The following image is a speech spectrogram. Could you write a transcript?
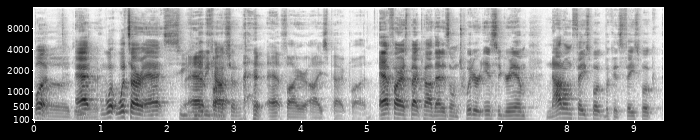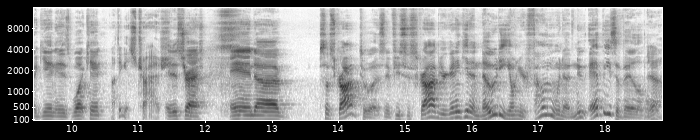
But Oh, at what, what's our at? So you can At, maybe fi- at Fire Ice Pack Pod. at Fire Ice Pack Pod. That is on Twitter, Instagram, not on Facebook because Facebook again is what Kent. I think it's trash. It is trash. And uh, subscribe to us. If you subscribe, you're gonna get a noti on your phone when a new epi's available. Yeah,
